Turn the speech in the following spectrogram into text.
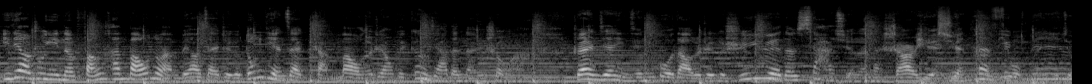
一定要注意呢，防寒保暖，不要在这个冬天再感冒了，这样会更加的难受啊。转眼间已经过到了这个十一月的下旬了，那十二月元旦离我们也就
